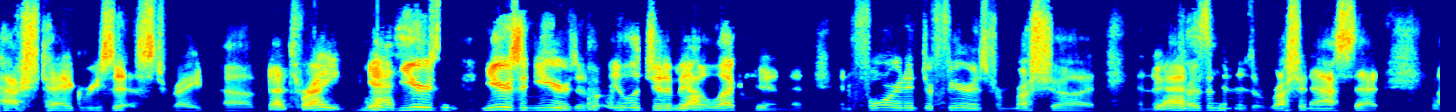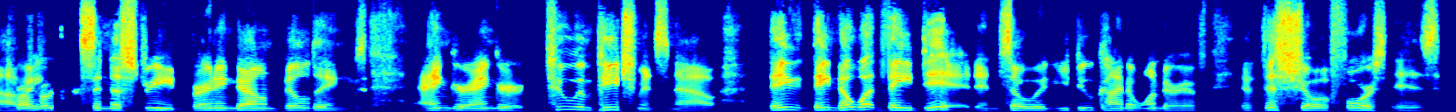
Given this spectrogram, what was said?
hashtag resist right um, that's right yes years years and years of illegitimate yep. election and, and foreign interference from russia and, and the yes. president is a russian asset uh, right. protests in the street burning down buildings anger anger two impeachments now they they know what they did and so you do kind of wonder if if this show of force is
